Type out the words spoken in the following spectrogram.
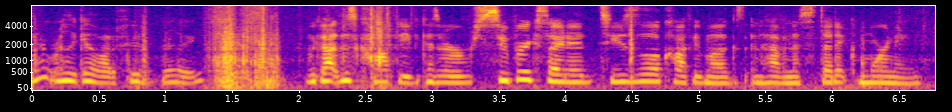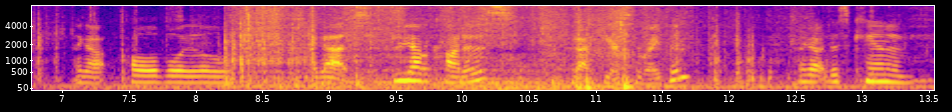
I didn't really get a lot of food, really. We got this coffee because we are super excited to use the little coffee mugs and have an aesthetic morning. I got olive oil. I got three avocados. Put out here to ripen. I got this can of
